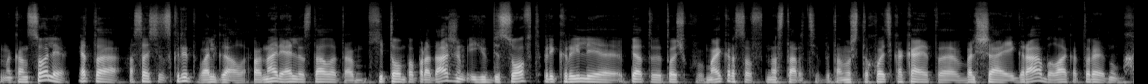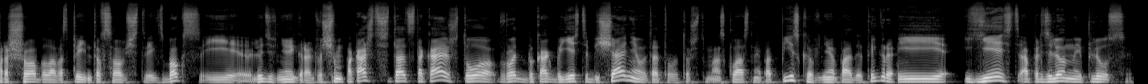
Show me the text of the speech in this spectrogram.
на консоли? Это Assassin's Creed Valhalla. Она реально стала там хитом по продажам, и Ubisoft прикрыли пятую точку Microsoft на старте, потому что хоть какая-то большая игра была, которая ну, хорошо была воспринята в сообществе Xbox, и люди в нее играли. В общем, пока что ситуация такая, что вроде бы как бы есть обещание вот этого, то, что у нас классная подписка, в нее падают игры, и есть определенные плюсы.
